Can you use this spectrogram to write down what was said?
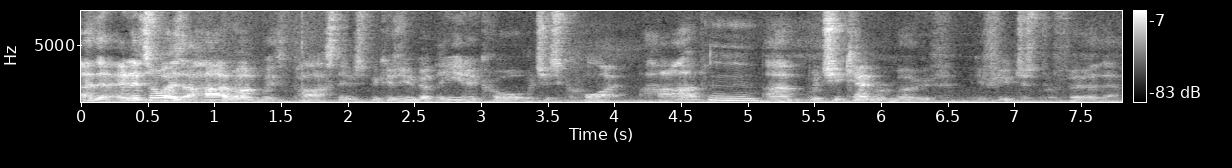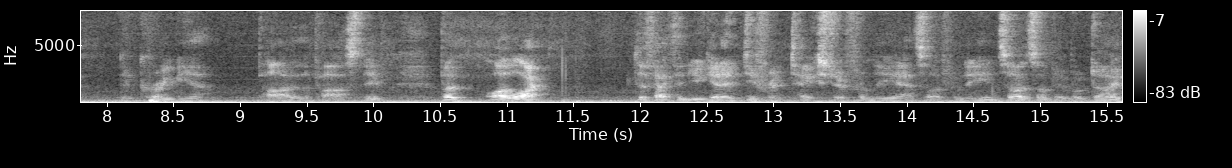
and and it's always a hard one with parsnips because you've got the inner core, which is quite hard, Mm. um, which you can remove if you just prefer that the creamier part of the parsnip. But I like the fact that you get a different texture from the outside from the inside. Some people don't.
